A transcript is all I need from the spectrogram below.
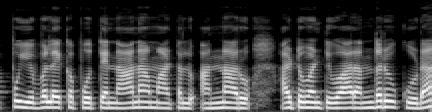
అప్పు ఇవ్వలేకపోతే నానా మాటలు అన్నారు. అటువంటి వారందరూ కూడా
